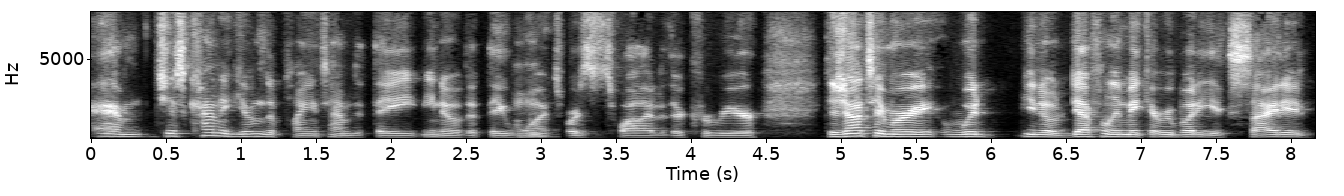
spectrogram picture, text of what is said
and just kind of give them the playing time that they, you know, that they Mhm. want towards the twilight of their career. DeJounte Murray would, you know, definitely make everybody excited,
